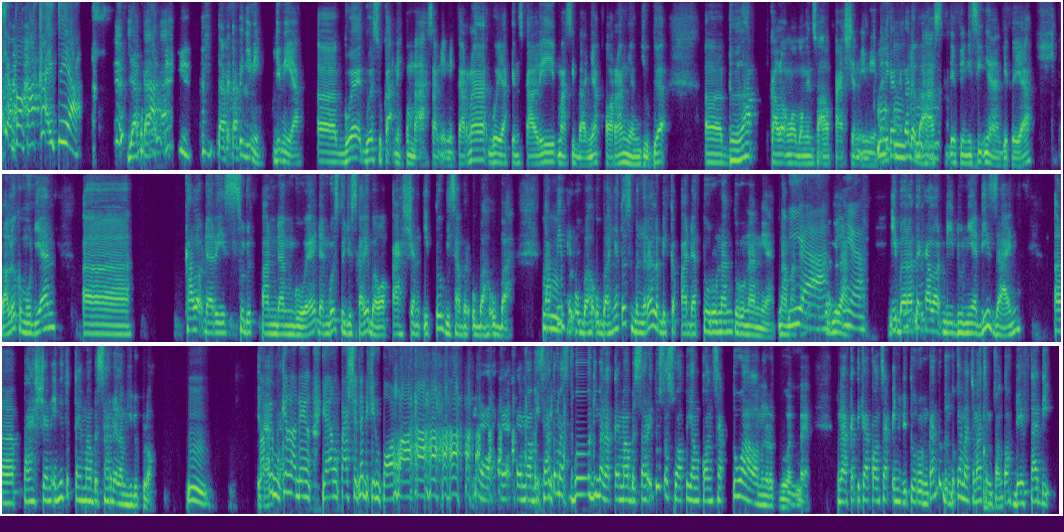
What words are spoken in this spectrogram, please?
siapa kakak itu ya? ya kan? tapi tapi gini, gini ya. eh, gue gue suka nih pembahasan ini karena gue yakin sekali masih banyak orang yang juga eh, gelap kalau ngomongin soal passion ini. Tadi kan kita udah bahas definisinya gitu ya. Lalu kemudian eh kalau dari sudut pandang gue dan gue setuju sekali bahwa passion itu bisa berubah-ubah. Tapi Hmm. berubah-ubahnya tuh sebenarnya lebih kepada turunan-turunannya. Nah, makanya Iya, gue bilang iya. ibaratnya kalau di dunia desain eh, passion ini tuh tema besar dalam hidup lo. Hmm. Ya, Tapi mungkin ada yang yang passionnya bikin pola. Te- tema besar tuh maksud gue gimana? Tema besar itu sesuatu yang konseptual menurut gue. Nah, ketika konsep ini diturunkan tuh bentuknya macam-macam. Contoh Dave tadi.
